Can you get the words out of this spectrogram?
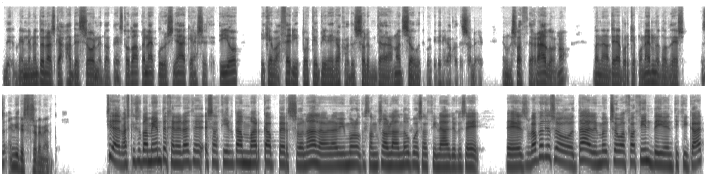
el elemento de las gafas de sol. Entonces, toda la curiosidad, quién es este tío y qué va a hacer y por qué tiene gafas de sol en mitad de la noche o por qué tiene gafas de sol en un espacio cerrado, ¿no? Donde no tiene por qué ponerlo. Entonces, añadir estos elementos. Sí, además que eso también te genera esa cierta marca personal. Ahora mismo lo que estamos hablando, pues al final, yo qué sé, es gafas de sol, tal, es mucho más fácil de identificar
